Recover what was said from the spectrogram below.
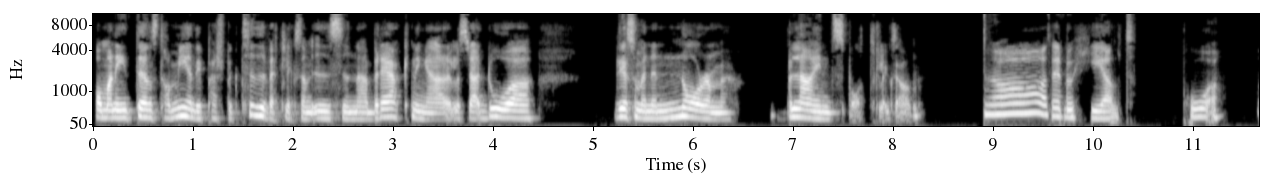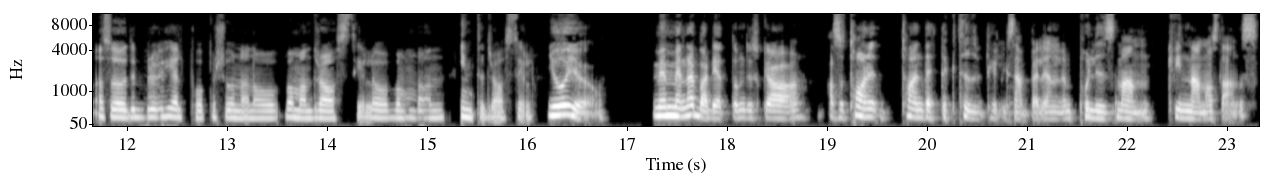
om man inte ens tar med det perspektivet liksom i sina beräkningar eller sådär, då det är som en enorm blind spot liksom. Ja, det beror helt på. Alltså det beror helt på personen och vad man dras till och vad man inte dras till. Jo, jo. Men jag menar bara det att om du ska, alltså ta en, ta en detektiv till exempel, en, en polisman, kvinna någonstans.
